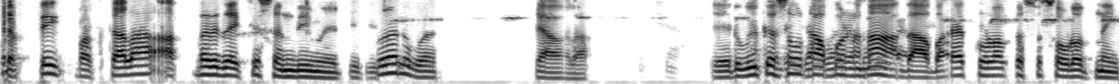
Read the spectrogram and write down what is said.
प्रत्येक भक्ताला आतमध्ये जायची संधी मिळते बरोबर. त्यावेळेला. एरवी कसं होतं आपण हा गाभाऱ्यामध्ये गाभाऱ्यात कोणाला तसं सोडत नाही.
